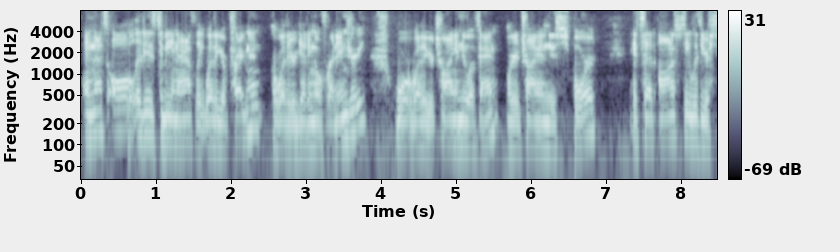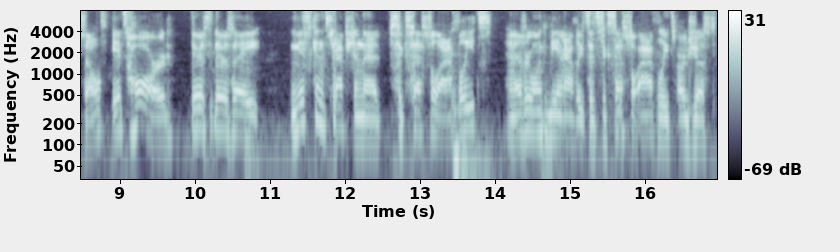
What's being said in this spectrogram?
And that's all it is to be an athlete, whether you're pregnant or whether you're getting over an injury or whether you're trying a new event or you're trying a new sport. It's that honesty with yourself. It's hard. There's there's a misconception that successful athletes and everyone can be an athlete, that successful athletes are just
